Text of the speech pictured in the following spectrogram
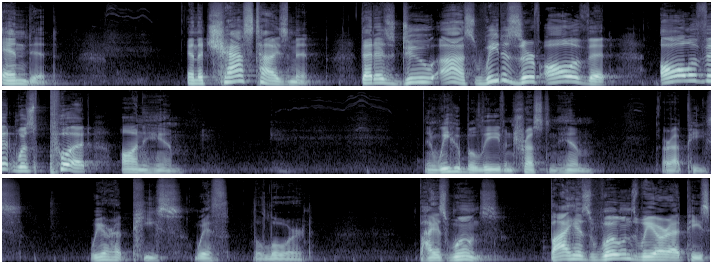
ended. And the chastisement that is due us, we deserve all of it. All of it was put on Him. And we who believe and trust in Him are at peace. We are at peace with the Lord by His wounds by his wounds we are at peace.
